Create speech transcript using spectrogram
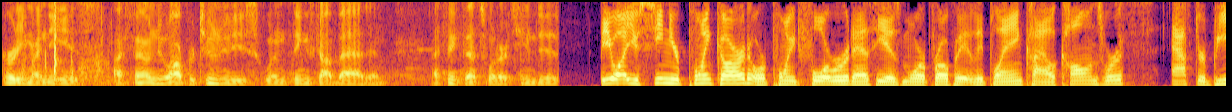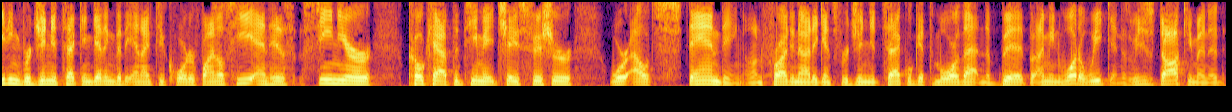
hurting my knees. I found new opportunities when things got bad. and I think that's what our team did. BYU senior point guard, or point forward as he is more appropriately playing, Kyle Collinsworth, after beating Virginia Tech and getting to the NIT quarterfinals, he and his senior co captain teammate Chase Fischer were outstanding on Friday night against Virginia Tech. We'll get to more of that in a bit, but I mean, what a weekend, as we just documented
